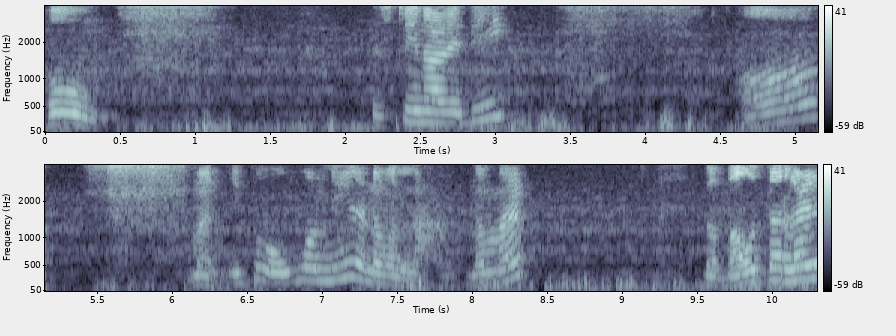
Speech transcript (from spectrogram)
ஹோம். கிறிஸ்டினாலிட்டி ஆ மன் இப்போ ஒவ்வொன்றையும் என்ன பண்ணலாம்? நம்ம இப்போ பௌத்தர்கள்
